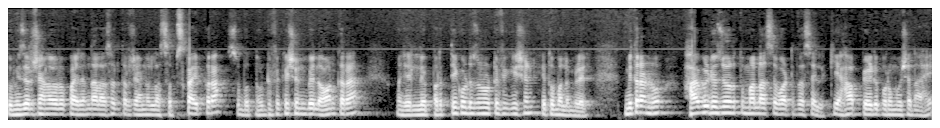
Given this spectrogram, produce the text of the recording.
तुम्ही जर चॅनलवर पहिल्यांदा आला असाल तर चॅनलला सबस्क्राईब करा सोबत नोटिफिकेशन बेल ऑन करा म्हणजे प्रत्येक व्हिडिओचं नोटिफिकेशन हे तुम्हाला मिळेल. मित्रांनो हा व्हिडिओ जर तुम्हाला असं वाटत असेल की हा पेड प्रमोशन आहे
